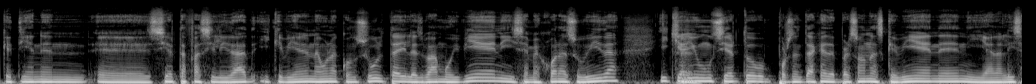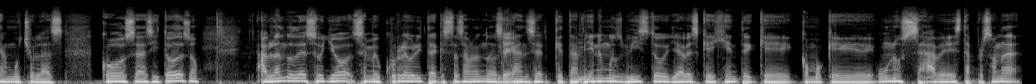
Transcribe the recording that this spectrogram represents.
que tienen eh, cierta facilidad y que vienen a una consulta y les va muy bien y se mejora su vida y que sí. hay un cierto porcentaje de personas que vienen y analizan mucho las cosas y todo eso. Hablando de eso, yo se me ocurre ahorita que estás hablando del sí. cáncer, que también hemos visto, ya ves que hay gente que como que uno sabe, esta persona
